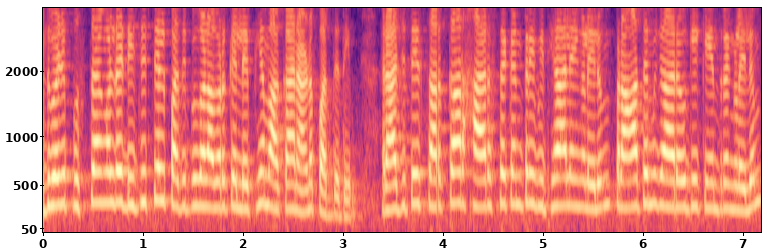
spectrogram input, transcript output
ഇതുവഴി പുസ്തകങ്ങളുടെ ഡിജിറ്റൽ പതിപ്പുകൾ അവർക്ക് ലഭ്യമാക്കാനാണ് പദ്ധതി. രാജ്യത്തെ സർക്കാർ ഹയർ സെക്കൻഡറി വിദ്യാലയങ്ങളിലും പ്രാഥമികാരോഗ്യ കേന്ദ്രങ്ങളിലും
